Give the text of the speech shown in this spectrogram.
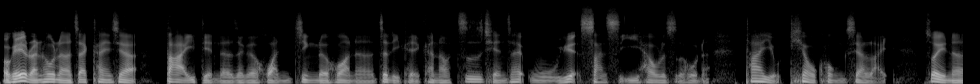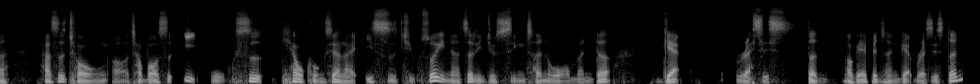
，OK，然后呢，再看一下大一点的这个环境的话呢，这里可以看到之前在五月三十一号的时候呢，它有跳空下来，所以呢，它是从呃差不多是一五四跳空下来一四九，所以呢，这里就形成我们的 gap。resistant，OK，变成 gap resistant，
